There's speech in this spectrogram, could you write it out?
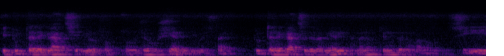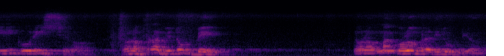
che tutte le grazie, io sono, sono già cosciente di questo, eh? tutte le grazie della mia vita me le ho ottenute da Madonna. Sicurissimo, non ho proprio dubbi, non ho manco l'ombra di dubbio.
